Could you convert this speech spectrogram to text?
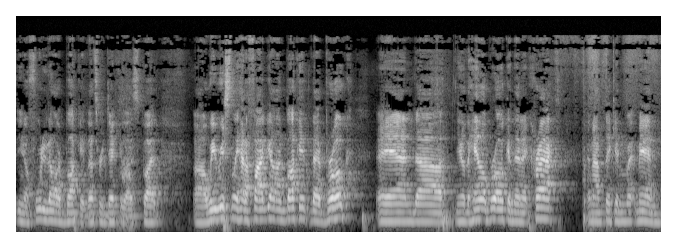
you know, $40 bucket? That's ridiculous. But uh, we recently had a five gallon bucket that broke and, uh, you know, the handle broke and then it cracked. And I'm thinking, man,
